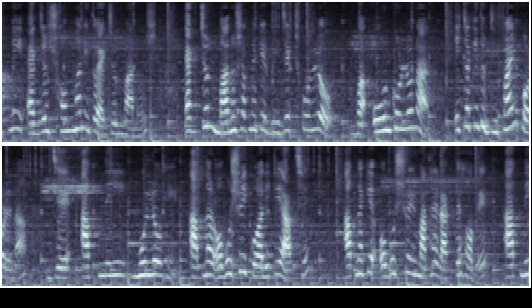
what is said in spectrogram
আপনি একজন সম্মানিত একজন মানুষ একজন মানুষ আপনাকে রিজেক্ট করল বা ওন করল না, এটা কিন্তু ডিফাইন করে না যে আপনি মূল্যহীন। আপনার অবশ্যই কোয়ালিটি আছে আপনাকে অবশ্যই মাথায় রাখতে হবে, আপনি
